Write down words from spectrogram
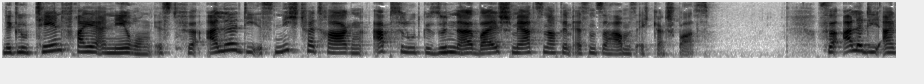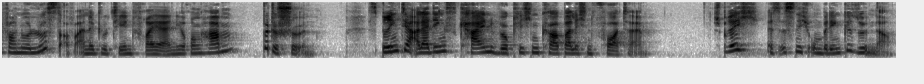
Eine glutenfreie Ernährung ist für alle, die es nicht vertragen, absolut gesünder, weil Schmerzen nach dem Essen zu haben, ist echt kein Spaß. Für alle, die einfach nur Lust auf eine glutenfreie Ernährung haben, bitteschön. Es bringt dir allerdings keinen wirklichen körperlichen Vorteil. Sprich, es ist nicht unbedingt gesünder.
